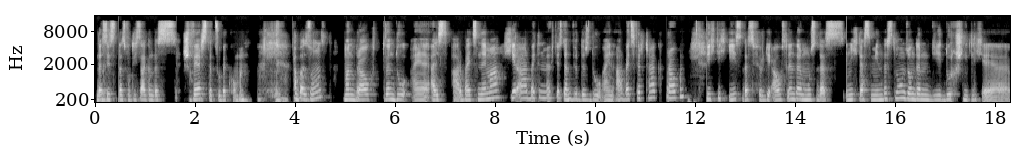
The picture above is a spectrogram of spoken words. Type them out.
Das mhm. ist, das würde ich sagen, das Schwerste zu bekommen. Mhm. Aber sonst man braucht, wenn du äh, als Arbeitsnehmer hier arbeiten möchtest, dann würdest du einen Arbeitsvertrag brauchen. Wichtig ist, dass für die Ausländer muss das nicht das Mindestlohn, sondern die durchschnittliche äh,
